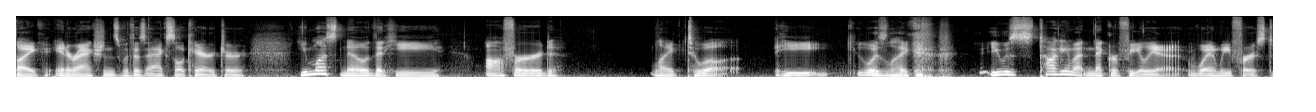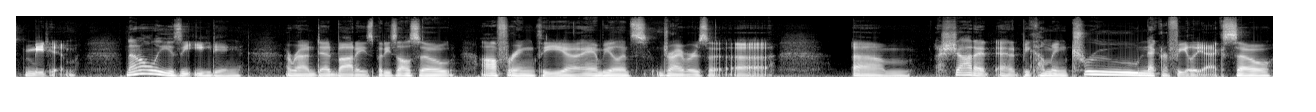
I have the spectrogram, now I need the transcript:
like interactions with this Axel character. You must know that he offered like to a he was like he was talking about necrophilia when we first meet him. Not only is he eating around dead bodies, but he's also offering the uh, ambulance drivers a, um a shot at, at becoming true necrophiliacs. So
